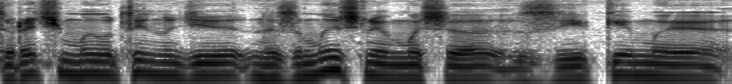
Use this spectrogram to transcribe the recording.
До речі, ми от іноді не замислюємося, з якими е,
